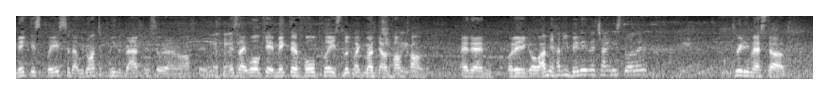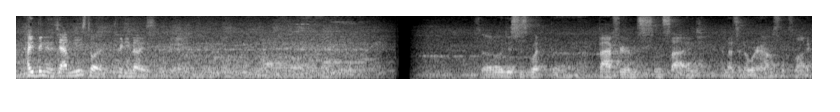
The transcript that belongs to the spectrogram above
make this place so that we don't have to clean the bathrooms so damn often? it's like, well, okay, make the whole place look like rundown Hong Kong. And then, well, there you go. I mean, have you been in a Chinese toilet? Pretty messed up. Have you been in a Japanese toilet? Pretty nice. So this is what the bathrooms inside, and that's in a warehouse looks like.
